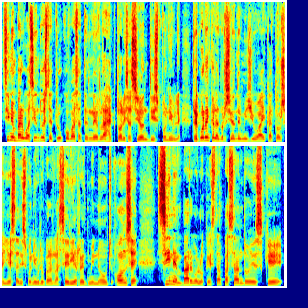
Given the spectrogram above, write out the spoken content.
Sin embargo, haciendo este truco vas a tener la actualización disponible. Recuerden que la versión de MIUI 14 ya está disponible para la serie Redmi Note 11. Sin embargo, lo que está pasando es que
